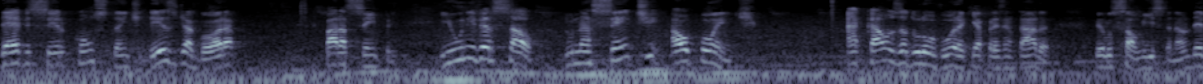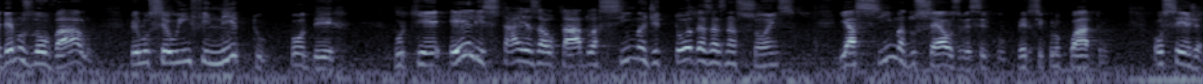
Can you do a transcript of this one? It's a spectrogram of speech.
deve ser constante, desde agora para sempre, e universal, do nascente ao poente. A causa do louvor aqui apresentada pelo salmista, né? devemos louvá-lo pelo seu infinito poder, porque ele está exaltado acima de todas as nações e acima dos céus, versículo, versículo 4. Ou seja,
